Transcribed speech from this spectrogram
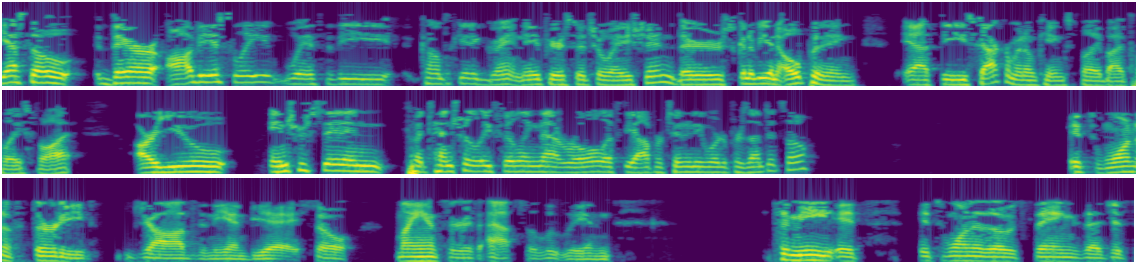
yeah. So there, obviously, with the complicated Grant Napear situation, there's going to be an opening at the Sacramento Kings play-by-play spot. Are you interested in potentially filling that role if the opportunity were to present itself? It's one of 30 jobs in the NBA. So my answer is absolutely. And to me, it's it's one of those things that just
